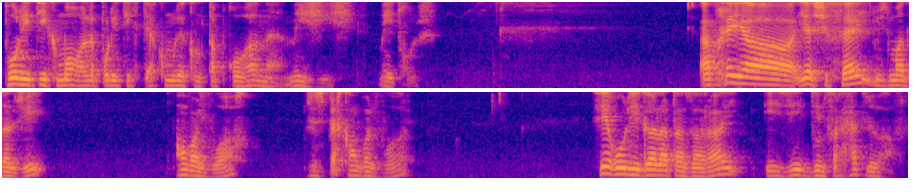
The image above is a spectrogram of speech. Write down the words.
politiquement, la politique t'es accumulé comme t'as mais mais j'y, mais trop. Après, il y a, y a Chifei, l'Uzma d'Alger. On va le voir. J'espère qu'on va le voir. Ferrouli Galatasaray, Izid Farhat Le Havre.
